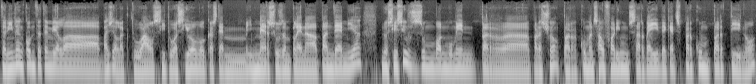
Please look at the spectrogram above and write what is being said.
Tenint en compte també la, vaja, l'actual situació què estem immersos en plena pandèmia, no sé si és un bon moment per, uh, per això, per començar a oferir un servei d'aquests per compartir, no?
